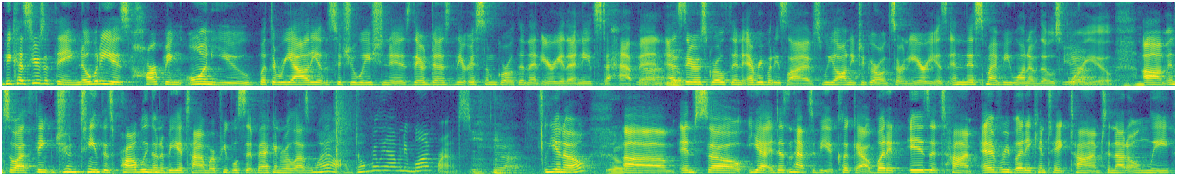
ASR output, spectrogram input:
Because here's the thing, nobody is harping on you, but the reality of the situation is there does there is some growth in that area that needs to happen. Yeah. As Yep. there's growth in everybody's lives, we all need to grow in certain areas, and this might be one of those for Yeah. you. Um, and so I think Juneteenth is probably going to be a time where people sit back and realize, wow, I don't really have any black friends Yeah. you know Yep. um, and so yeah it doesn't have to be a cookout but it is a time everybody can take time to not only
